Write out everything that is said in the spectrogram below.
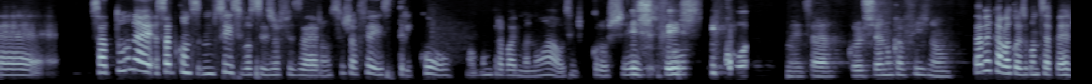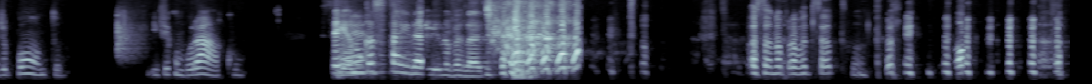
é, Saturno é, sabe quando, não sei se vocês já fizeram, você já fez tricô? Algum trabalho manual, assim, tipo crochê? Fiz, fiz tricô, exatamente, é. Crochê eu nunca fiz, não. Sabe aquela coisa quando você perde o ponto e fica um buraco? Sei, é. eu nunca saí daí, na verdade. então, passando a prova de Saturno, tá vendo?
